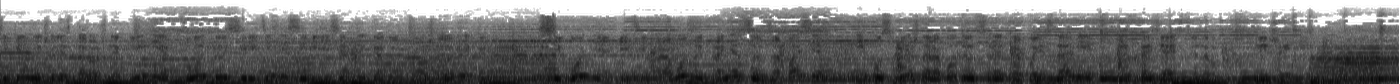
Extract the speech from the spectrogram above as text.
Второстепенных железнодорожных линиях вплоть до середины 70-х годов прошлого века. Сегодня эти паровозы хранятся в запасе и успешно работают с ретро-поездами и в хозяйственном движении.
